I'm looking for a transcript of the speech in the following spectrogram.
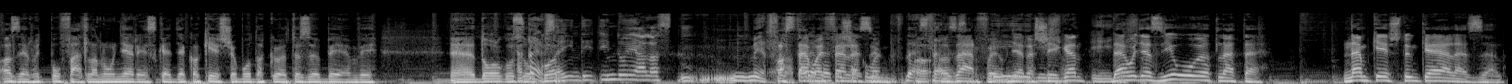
azért, hogy pofátlanul nyerészkedjek a később oda költöző BMW Hát dolgozókon. persze, indít, induljál, azt miért fel Aztán majd felezünk az árfolyam nyereségen, így de hogy ez jó ötlete, nem késtünk el ezzel.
